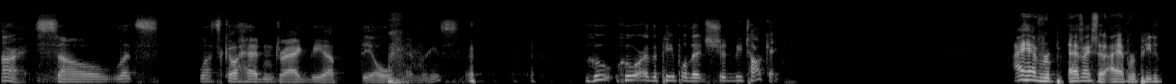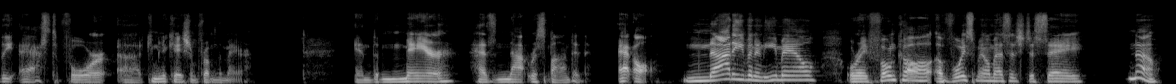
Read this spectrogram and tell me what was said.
all right so let's let's go ahead and drag the up the old memories who who are the people that should be talking I have, as I said, I have repeatedly asked for uh, communication from the mayor, and the mayor has not responded at all. Not even an email or a phone call, a voicemail message to say no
